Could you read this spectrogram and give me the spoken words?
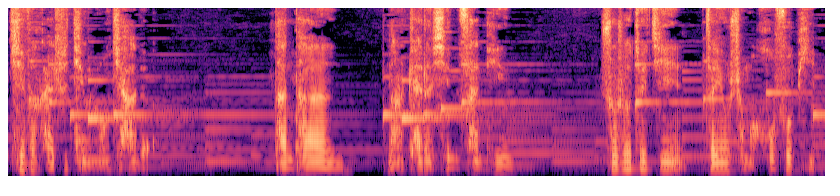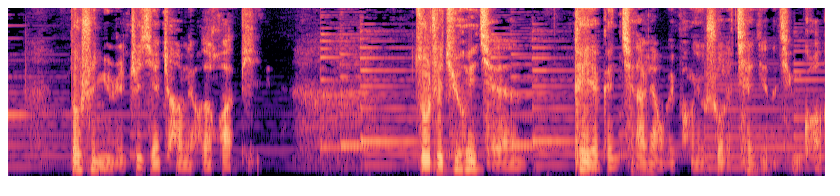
气氛还是挺融洽的，谈谈哪儿开了新餐厅，说说最近在用什么护肤品，都是女人之间常聊的话题。组织聚会前，K 也跟其他两位朋友说了倩倩的情况，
